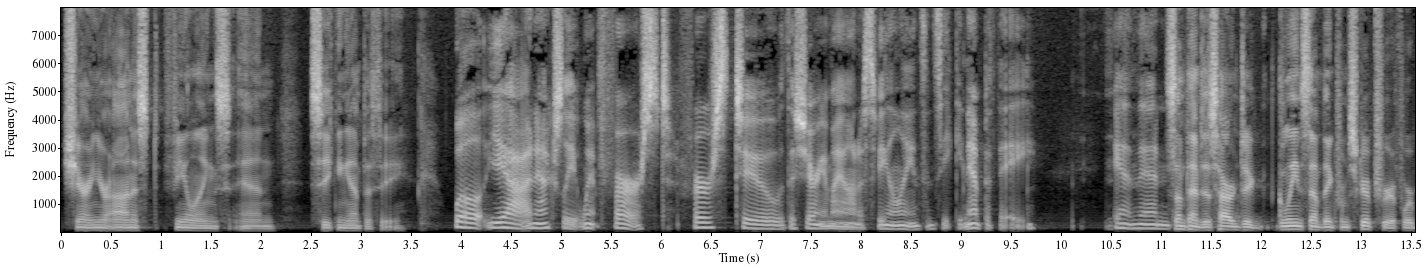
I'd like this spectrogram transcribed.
sharing your honest feelings and seeking empathy. Well, yeah, and actually it went first, first to the sharing of my honest feelings and seeking empathy. And then sometimes it's hard to glean something from scripture if we're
